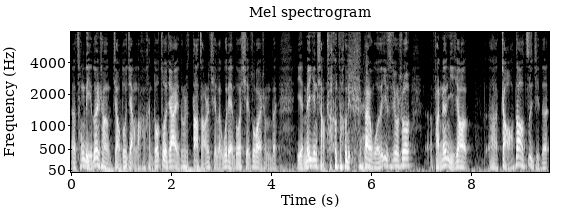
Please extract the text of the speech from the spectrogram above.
呃从理论上角度讲了，很多作家也都是大早上起来五点多写作啊什么的，也没影响创造力。但是我的意思就是说，反正你要呃找到自己的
